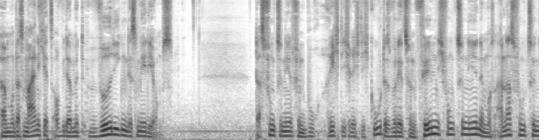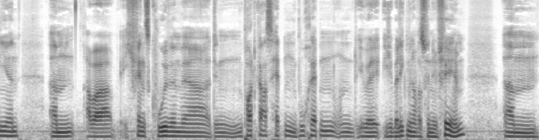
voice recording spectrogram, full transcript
Ähm, und das meine ich jetzt auch wieder mit Würdigen des Mediums. Das funktioniert für ein Buch richtig, richtig gut. Das würde jetzt für einen Film nicht funktionieren, der muss anders funktionieren. Ähm, aber ich fände es cool, wenn wir den Podcast hätten, ein Buch hätten und ich, über, ich überlege mir noch was für den Film. Ähm,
